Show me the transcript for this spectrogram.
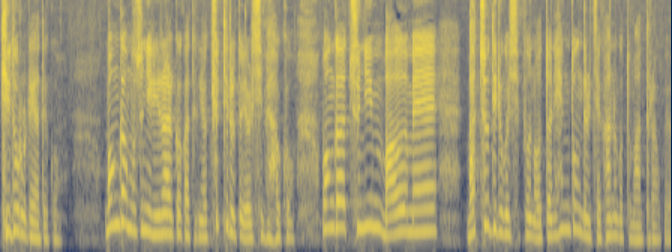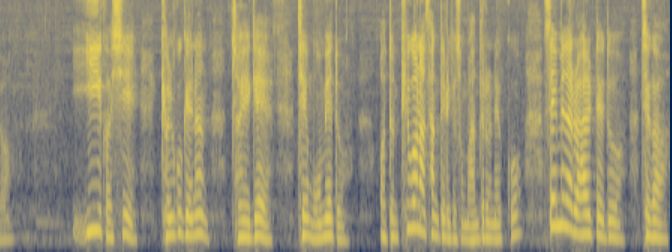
기도를 해야 되고. 뭔가 무슨 일이 일어날 것 같으면 큐티를 또 열심히 하고. 뭔가 주님 마음에 맞춰드리고 싶은 어떤 행동들을 제가 하는 것도 많더라고요. 이것이 결국에는 저에게 제 몸에도 어떤 피곤한 상태를 계속 만들어냈고 세미나를 할 때도 제가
